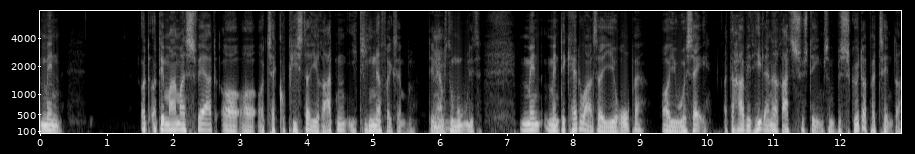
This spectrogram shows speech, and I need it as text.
men og, og det er meget, meget svært at, at, at tage kopister i retten i Kina for eksempel. Det er nærmest mm. umuligt. Men, men det kan du altså i Europa og i USA. Og der har vi et helt andet retssystem, som beskytter patenter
